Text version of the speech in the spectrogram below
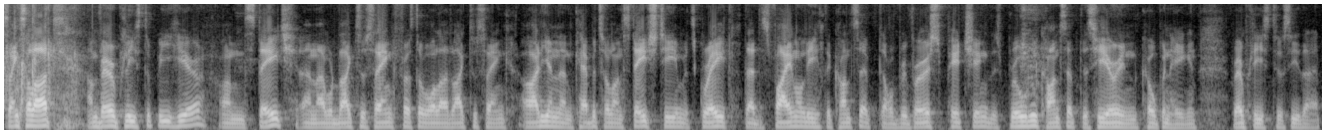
Thanks a lot. I'm very pleased to be here on stage, and I would like to thank, first of all, I'd like to thank Ardian and Capital on Stage team. It's great that it's finally the concept of reverse pitching, this brutal concept is here in Copenhagen. Very pleased to see that.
